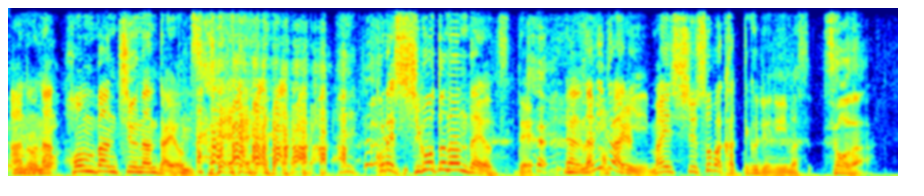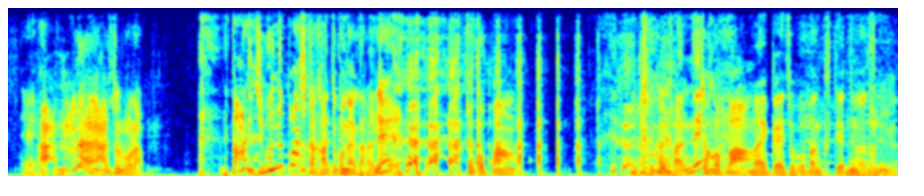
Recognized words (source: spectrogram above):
あのな本番中なんだよっつって。これ仕事なんだよっつって。だから浪川に毎週そば買ってくるように言います、そうだ。ええ。あなんだよあいつほら。パン自分のパンしか買ってこないからね。チョコパン。チョコパンね。チョコパン。毎回チョコパン食ってやってますけど。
